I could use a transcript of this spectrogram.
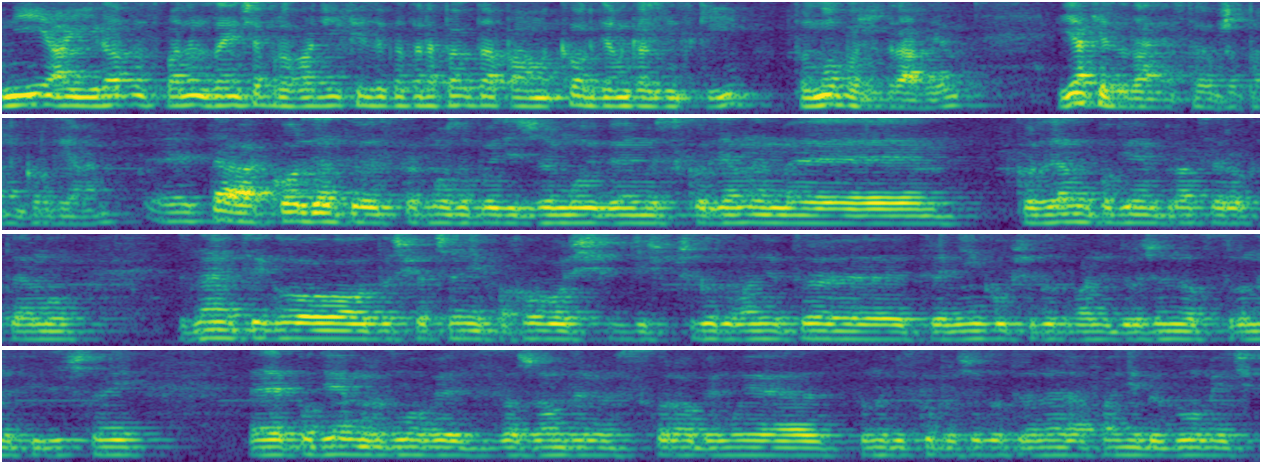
dni, a i razem z panem zajęcia prowadzi fizykoterapeuta pan Kordian Galiński. To nowość w Drawie. Jakie zadania stoją przed panem Kordianem? E, Tak, Kordian to jest, tak można powiedzieć, że mój wymysł z Kordianem. e, Kordianem podjąłem pracę rok temu. Znając jego doświadczenie i fachowość gdzieś w przygotowaniu tre, treningu, przygotowaniu drużyny od strony fizycznej, e, podjąłem rozmowę z zarządem, skoro obejmuję stanowisko pierwszego trenera, fajnie by było mieć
